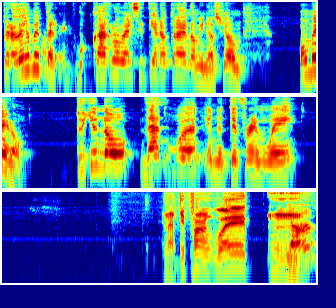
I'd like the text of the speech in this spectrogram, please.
Pero déjame Ok. buscarlo a ver si tiene otra denominación. Homero, do you know that word in a different way? In a different way. mm, Yeah?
